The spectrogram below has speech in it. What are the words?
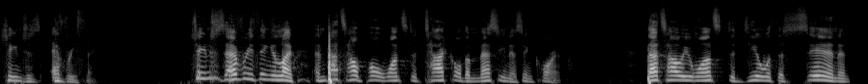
changes everything. Changes everything in life. And that's how Paul wants to tackle the messiness in Corinth. That's how he wants to deal with the sin and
